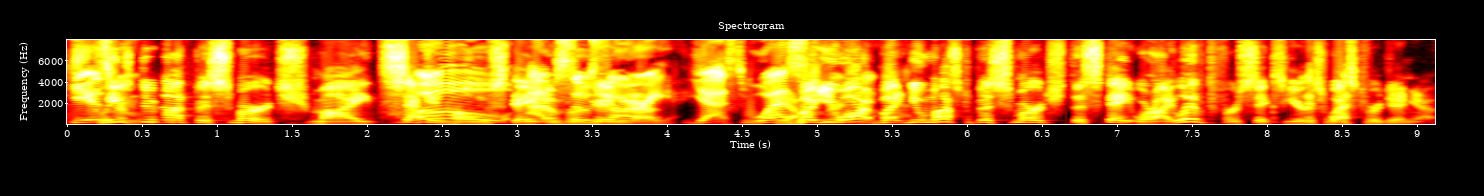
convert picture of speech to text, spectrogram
He is Please from, do not besmirch my second oh, home state I'm of so Virginia. sorry. Yes, West. But you Virginia. are but you must besmirch the state where I lived for 6 years, West Virginia.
